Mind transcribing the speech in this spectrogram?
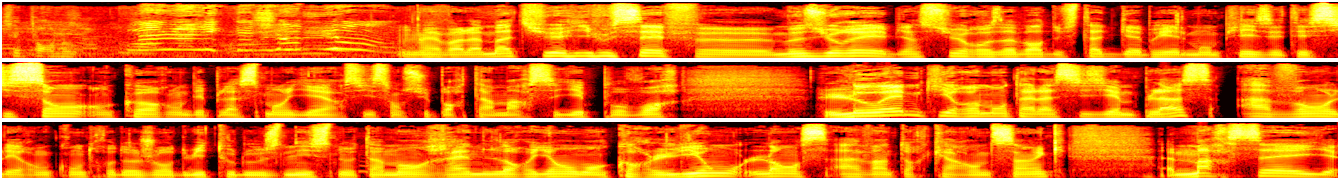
C'est pour nous. Même la Ligue des Champions Voilà, Mathieu et Youssef, euh, mesurés bien sûr aux abords du stade Gabriel Montpied. Ils étaient 600 encore en déplacement hier, 600 supporters marseillais pour voir L'OM qui remonte à la sixième place avant les rencontres d'aujourd'hui, Toulouse-Nice notamment, Rennes-Lorient ou encore Lyon-Lens à 20h45. Marseille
